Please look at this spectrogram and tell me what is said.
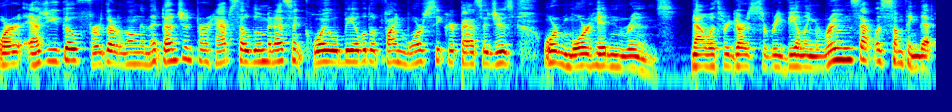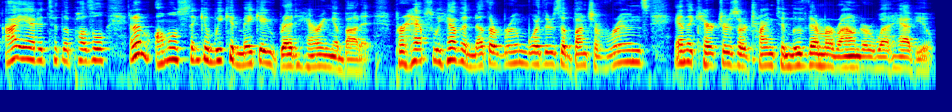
or as you go further along in the dungeon, perhaps the luminescent koi will be able to find more secret passages or more hidden runes. Now with regards to revealing runes, that was something that I added to the puzzle, and I'm almost thinking we could make a red herring about it. Perhaps we have another room where there's a bunch of runes, and the characters are trying to move them around or what have you.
